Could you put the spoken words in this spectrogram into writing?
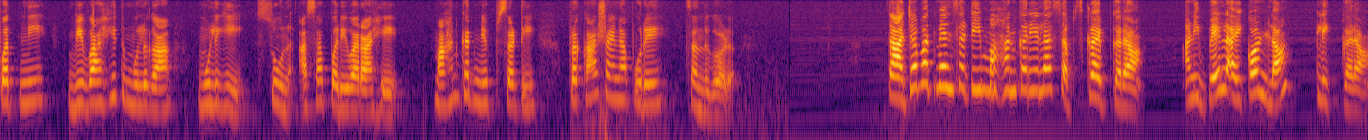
पत्नी विवाहित मुलगा मुलगी सून असा परिवार आहे. महानकर न्यूजसाठी प्रकाश ऐनापुरे चंदगड. ताज्या बातम्यांसाठी महान करेला सबस्क्राईब करा आणि बेल आयकॉनला क्लिक करा.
